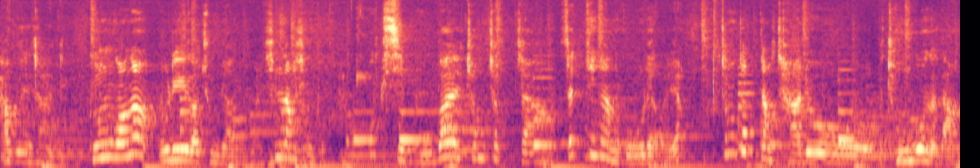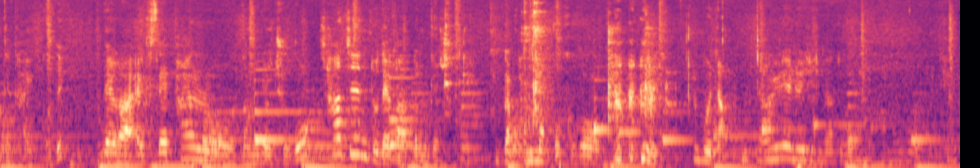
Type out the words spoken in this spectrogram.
바구니 사야 돼. 그런 거는 우리가 준비하는 거예요. 신랑 신부. 혹시 모바일 청첩장 세팅하는 거 오래 걸려? 청첩장 자료 정보는 나한테 다 있거든. 내가 엑셀 파일로 넘겨주고 사진도 내가 넘겨줄게. 나 밥 먹고 그거 해보자. 할 일이 진짜 너무 많은 것 같아.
